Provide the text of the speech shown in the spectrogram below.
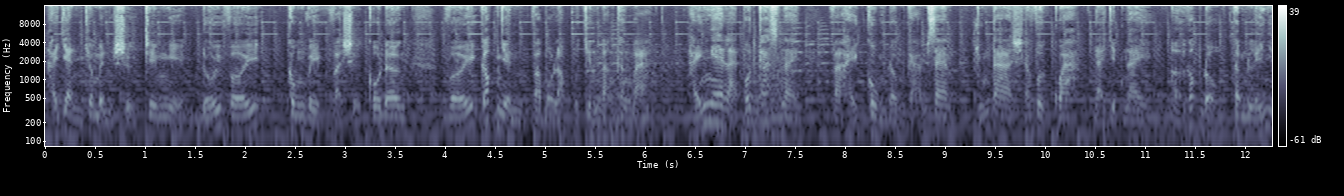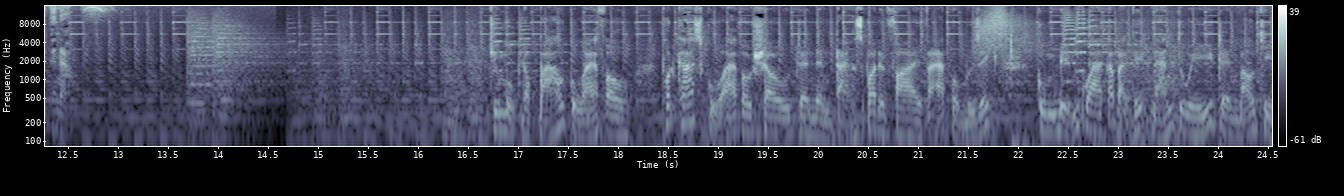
Hãy dành cho mình sự chiêm nghiệm đối với công việc và sự cô đơn với góc nhìn và bộ lọc của chính bản thân bạn. Hãy nghe lại podcast này và hãy cùng đồng cảm xem chúng ta sẽ vượt qua đại dịch này ở góc độ tâm lý như thế nào. Chuyên mục đọc báo cùng AFO, podcast của AFO Show trên nền tảng Spotify và Apple Music, cùng điểm qua các bài viết đáng chú ý trên báo chí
